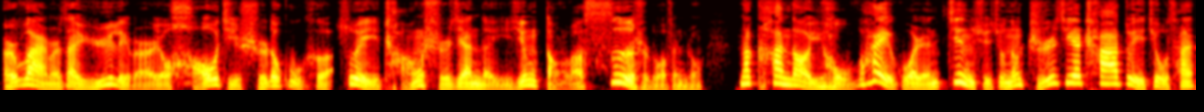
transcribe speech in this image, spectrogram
而外面在雨里边有好几十的顾客，最长时间的已经等了四十多分钟。那看到有外国人进去就能直接插队就餐，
